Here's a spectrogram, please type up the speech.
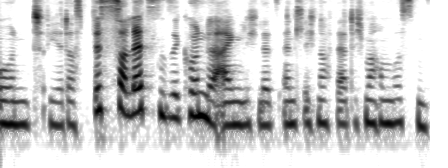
und wir das bis zur letzten Sekunde eigentlich letztendlich noch fertig machen mussten.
